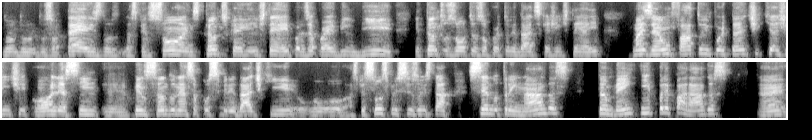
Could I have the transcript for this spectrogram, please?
do, do, dos hotéis, do, das pensões, tantos que a gente tem aí, por exemplo, Airbnb e tantas outras oportunidades que a gente tem aí. Mas é um fato importante que a gente olha assim, é, pensando nessa possibilidade que as pessoas precisam estar sendo treinadas também e preparadas né,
